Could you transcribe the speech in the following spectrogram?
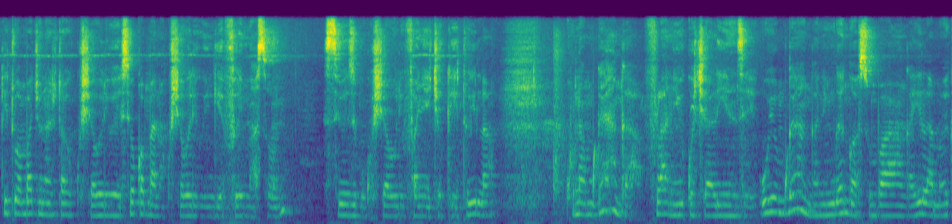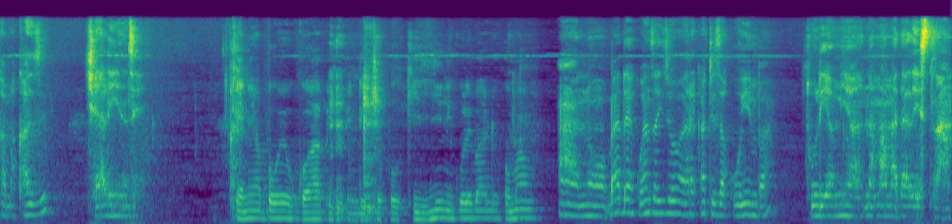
kitu ambacho nachotaka kushauri wewe sio kwamba nakushauri uingie Freemason. siwezi kukushauri ufanye hicho kitu, ila kuna mganga fulani yuko Chalinze. Huyo mganga ni mganga wa Sumbawanga, ila ameweka makazi Chalinze. Yaani hapo wewe uko wapi kipindi hicho? Kijijini kule bado kwa mama? Ah, no, baada ya kuanza hizo harakati za kuimba tulihamia na mama Dar es Salaam.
